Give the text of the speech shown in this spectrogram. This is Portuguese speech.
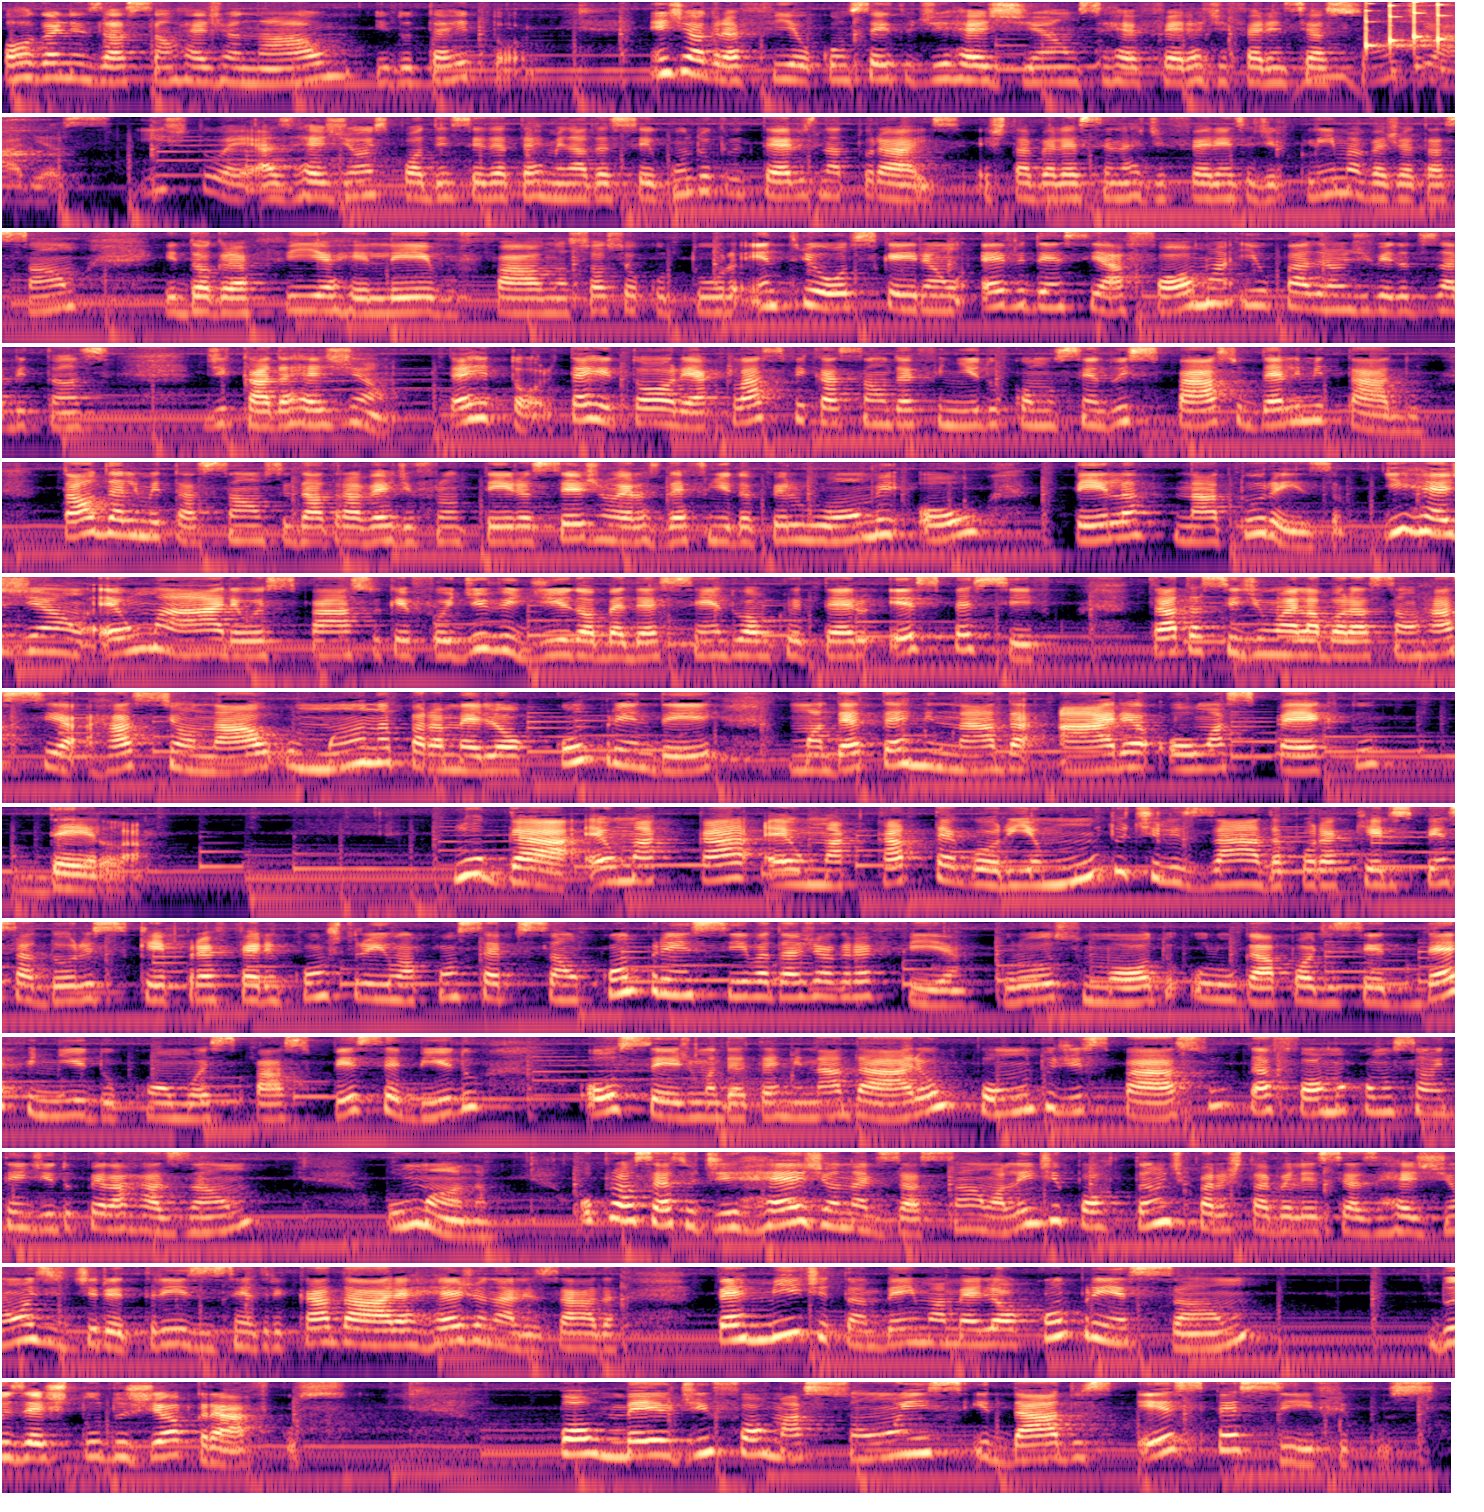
organização regional e do território. Em geografia, o conceito de região se refere às diferenciações de áreas, isto é, as regiões podem ser determinadas segundo critérios naturais, estabelecendo as diferenças de clima, vegetação, hidrografia, relevo, fauna, sociocultura, entre outros que irão evidenciar a forma e o padrão de vida dos habitantes de cada região. Território. Território é a classificação definido como sendo espaço delimitado. Tal delimitação se dá através de fronteiras, sejam elas definidas pelo homem ou pela natureza. E região é uma área ou espaço que foi dividido obedecendo a um critério específico. Trata-se de uma elaboração racional humana para melhor compreender uma determinada área ou um aspecto dela. Lugar é uma, é uma categoria muito utilizada por aqueles pensadores que preferem construir uma concepção compreensiva da geografia. Grosso modo, o lugar pode ser definido como espaço percebido, ou seja, uma determinada área ou um ponto de espaço, da forma como são entendidos pela razão humana. O processo de regionalização, além de importante para estabelecer as regiões e diretrizes entre cada área regionalizada, permite também uma melhor compreensão dos estudos geográficos por meio de informações e dados específicos.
